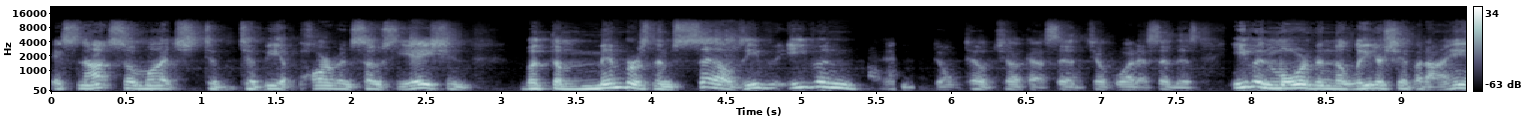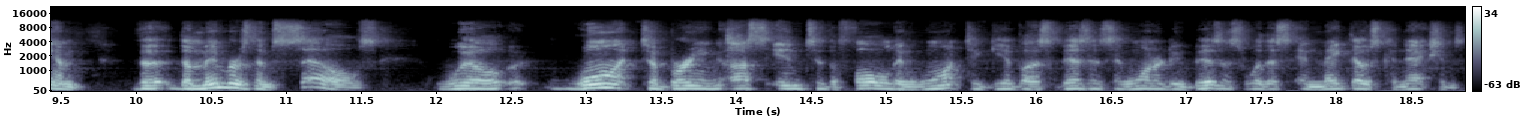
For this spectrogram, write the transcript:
it's not so much to, to be a part of an association, but the members themselves, even even don't tell Chuck I said Chuck White I said this, even more than the leadership at IAM, the the members themselves will want to bring us into the fold and want to give us business and want to do business with us and make those connections.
